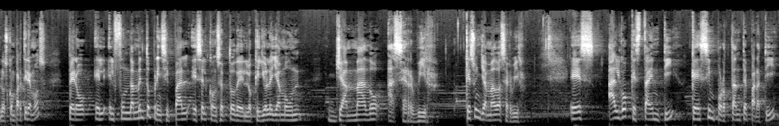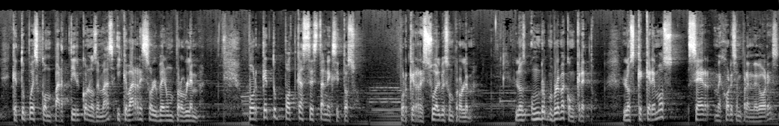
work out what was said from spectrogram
los compartiremos, pero el, el fundamento principal es el concepto de lo que yo le llamo un llamado a servir. ¿Qué es un llamado a servir? Es algo que está en ti, que es importante para ti, que tú puedes compartir con los demás y que va a resolver un problema. ¿Por qué tu podcast es tan exitoso? Porque resuelves un problema, un problema concreto. Los que queremos ser mejores emprendedores,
